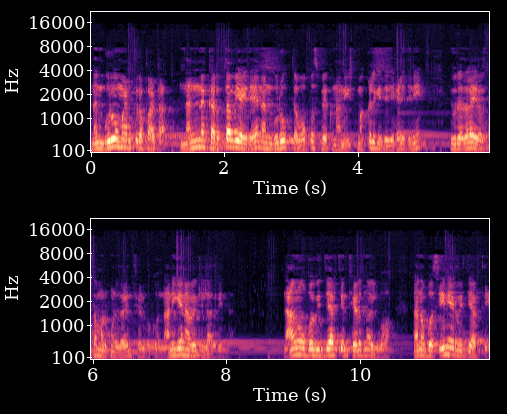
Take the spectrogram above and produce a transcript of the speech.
ನನ್ನ ಗುರು ಮಾಡ್ತಿರೋ ಪಾಠ, ನನ್ನ ಕರ್ತವ್ಯ ಇದೆ ನನ್ನ ಗುರುಗೆ ಒಪ್ಪಿಸ್ಬೇಕು, ನಾನು ಇಷ್ಟು ಮಕ್ಕಳಿಗೆ ಇದು ಹೇಳಿದ್ದೀನಿ ಇವರೆಲ್ಲ ಇವ್ರು ಅರ್ಥ ಮಾಡ್ಕೊಂಡಿದ್ದಾರೆ ಅಂತ ಹೇಳ್ಬೇಕು. ನನಗೇನು ಆಗಬೇಕಿಲ್ಲ ಅದರಿಂದ. ನಾನು ಒಬ್ಬ ವಿದ್ಯಾರ್ಥಿ ಅಂತ ಹೇಳಿದ್ನೋ ಇಲ್ವೋ? ನಾನೊಬ್ಬ ಸೀನಿಯರ್ ವಿದ್ಯಾರ್ಥಿ.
